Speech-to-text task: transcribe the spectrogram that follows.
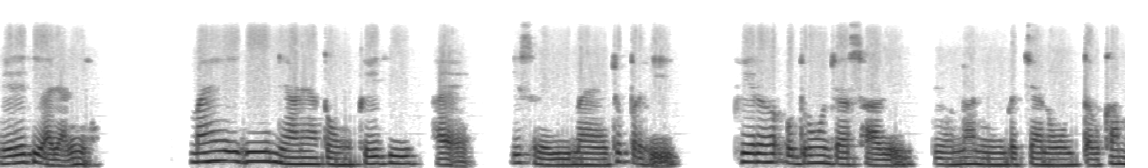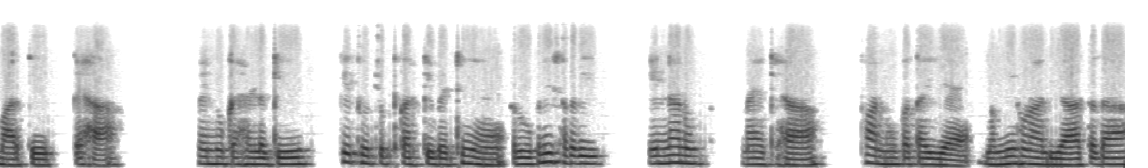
ਮੇਰੇ ਤੇ ਆ ਜਾਣੀ ਹੈ। ਮੈਂ ਇਹ ਨਿਆਣਿਆਂ ਤੋਂ ਫੇਜੀ ਹੈ ਇਸ ਲਈ ਮੈਂ ਚੁੱਪ ਰਹੀ। ਫਿਰ ਉਧਰੋਂ ਜੱਸ ਆ ਗਏ ਤੇ ਉਹਨਾਂ ਨੇ ਬੱਚਿਆਂ ਨੂੰ ਦਬਕਾ ਮਾਰ ਕੇ ਕਿਹਾ, ਮੈਨੂੰ ਕਹਿਣ ਲੱਗੇ ਕਿ ਤੂੰ ਚੁੱਪ ਕਰਕੇ ਬੈਠੀ ਹੈ, ਰੋਕ ਨਹੀਂ ਸਕਦੀ। ਇਹਨਾਂ ਨੂੰ ਮੈਂ ਕਿਹਾ ਤੁਹਾਨੂੰ ਪਤਾ ਹੀ ਹੈ, ਮੰਮੀ ਹੁਣਾਂ ਦੀ ਆਦਤ ਦਾ,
